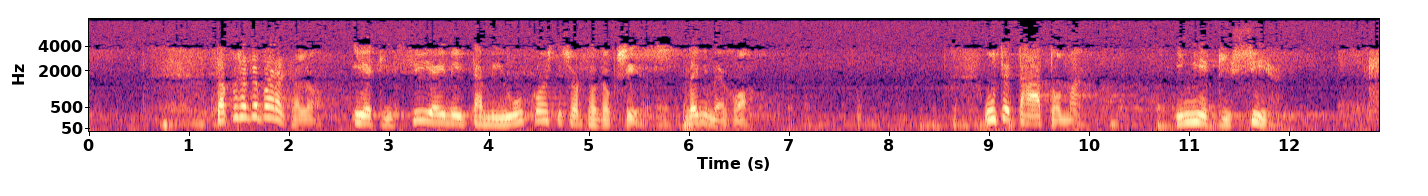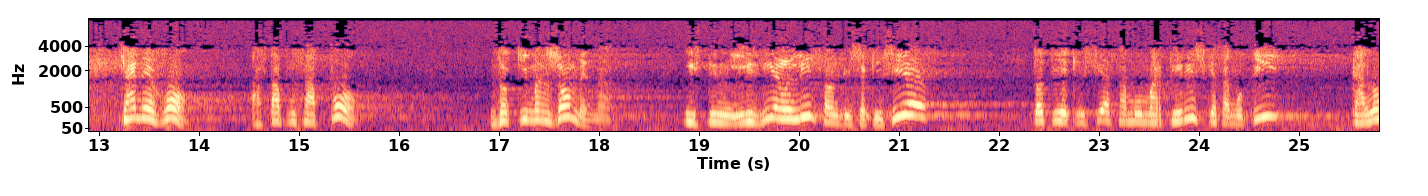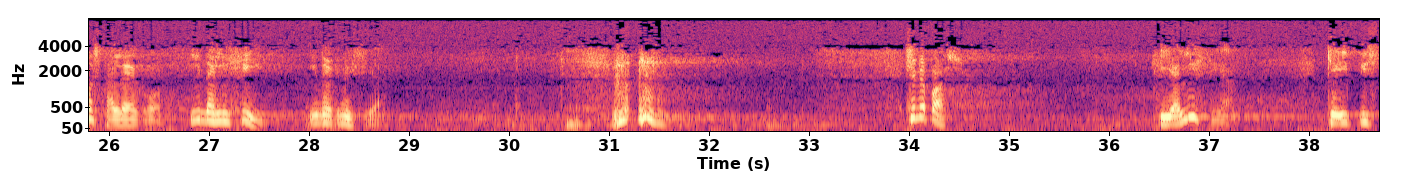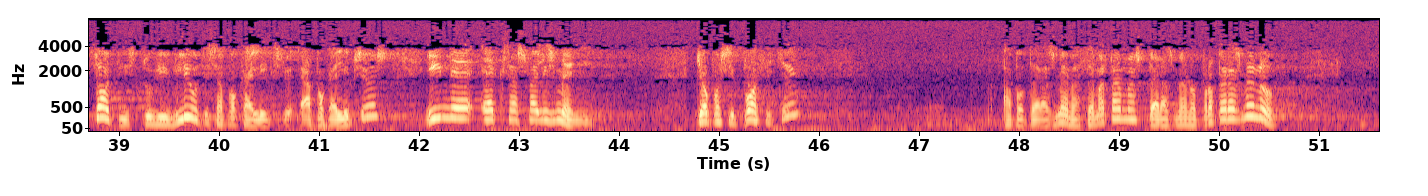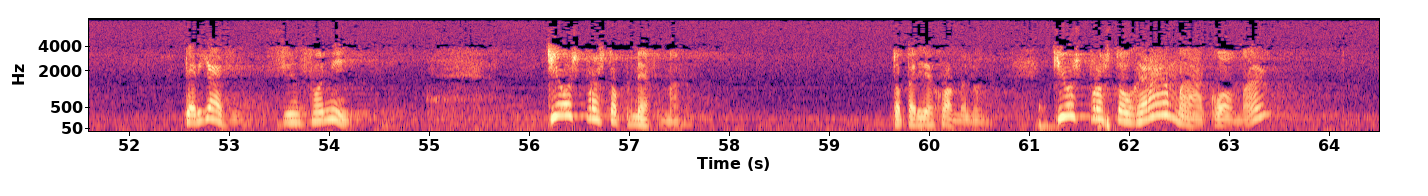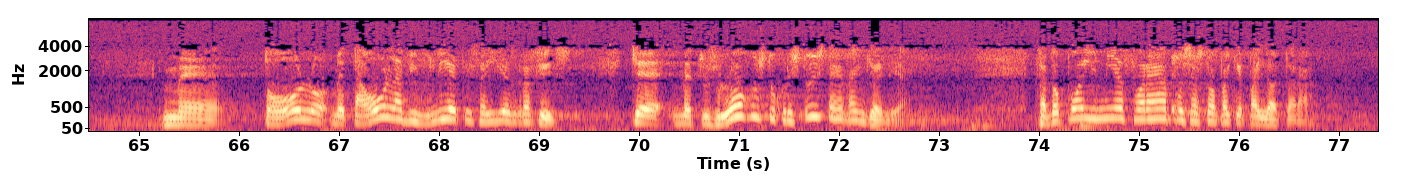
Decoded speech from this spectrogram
Τα ακούσατε παρακαλώ. Η Εκκλησία είναι η ταμιούχος της Ορθοδοξίας. Δεν είμαι εγώ ούτε τα άτομα είναι η Εκκλησία. Και αν εγώ αυτά που θα πω δοκιμαζόμενα εις την λιδία λίθων της Εκκλησίας τότε η Εκκλησία θα μου μαρτυρήσει και θα μου πει καλώς τα λέγω είναι αληθή είναι γνήσια συνεπώς η αλήθεια και η πιστότης του βιβλίου της Αποκαλύψεως είναι εξασφαλισμένη. Και όπως υπόθηκε από περασμένα θέματα μας περασμένο προπερασμένο ταιριάζει συμφωνεί και ως προς το πνεύμα το περιεχόμενο και ως προς το γράμμα ακόμα με, το όλο, με τα όλα βιβλία της Αγίας Γραφής και με τους λόγους του Χριστού στα Ευαγγέλια. Θα το πω άλλη μία φορά που σας το είπα και παλιότερα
